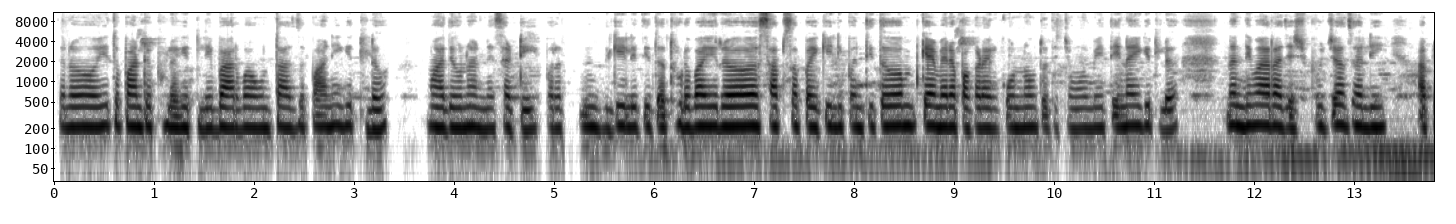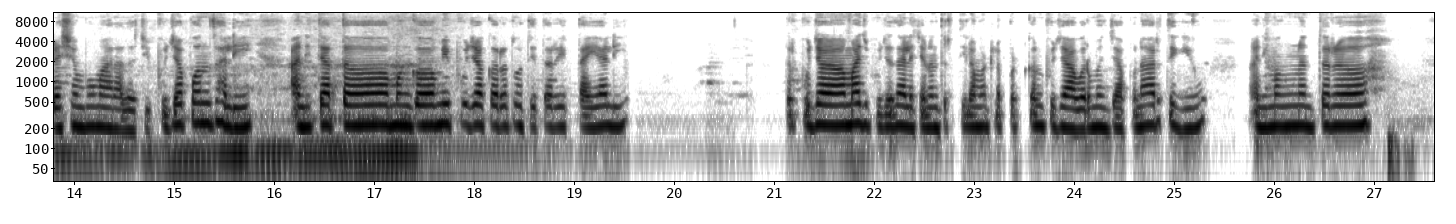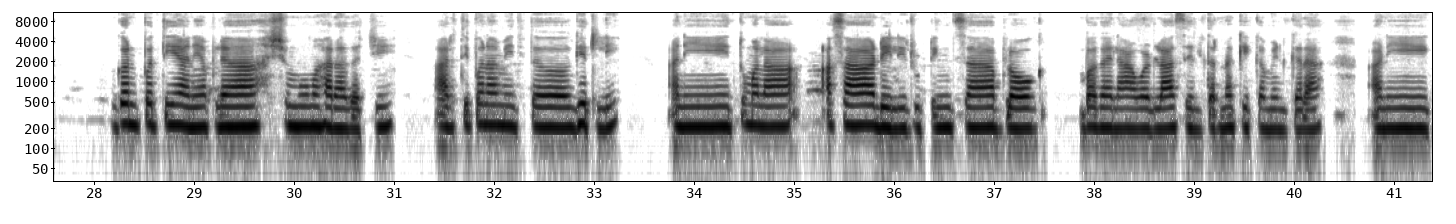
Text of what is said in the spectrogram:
तर इथं पांढरे फुलं घेतली बार वाहून ताजं पाणी घेतलं महादेव आणण्यासाठी. परत गेले तिथं थोडं बाहेर साफसफाई केली पण तिथं कॅमेरा पकडायला कोण नव्हतं त्याच्यामुळे मी ते नाही घेतलं. नंदी महाराजाची पूजा झाली आपल्या शंभू महाराजाची पूजा पण झाली. आणि त्यात मग मी पूजा करत होते तर एक ताई आली. तर पूजा माझी पूजा झाल्याच्यानंतर तिला म्हटलं पटकन पूजा आवर म्हणजे आपण आरती घेऊ. आणि मग नंतर गणपती आणि आपल्या शंभू महाराजाची आरती पण आम्ही तिथं घेतली. आणि तुम्हाला असा डेली रुटीनचा ब्लॉग बघायला आवडला असेल तर नक्की कमेंट करा. आणि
